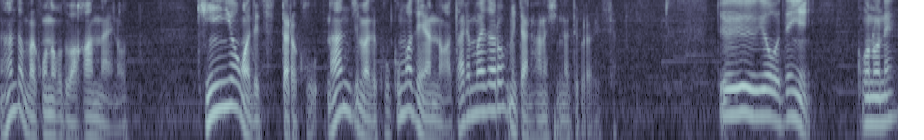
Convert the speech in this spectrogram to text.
なんでお前こんなこと分かんないの？金曜までつったらこ何時までここまでやるの当たり前だろ？みたいな話になってくるわけですよ。というようにこのね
